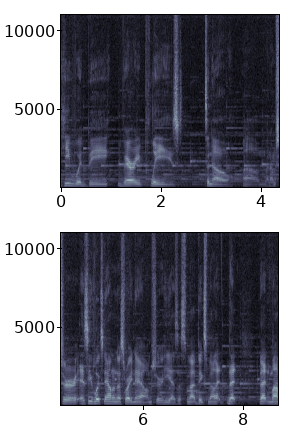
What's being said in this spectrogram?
he would be very pleased to know um, and I'm sure as he looks down on us right now, I'm sure he has a sm big smile. That, that, that in my,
